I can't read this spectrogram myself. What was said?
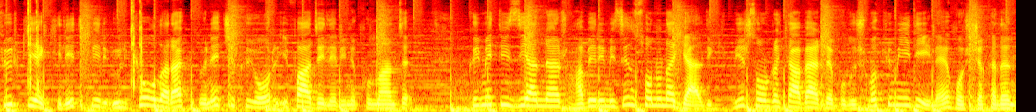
Türkiye kilit bir ülke olarak öne çıkıyor ifadelerini kullandı. Kıymetli izleyenler haberimizin sonuna geldik. Bir sonraki haberde buluşmak ümidiyle hoşçakalın.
